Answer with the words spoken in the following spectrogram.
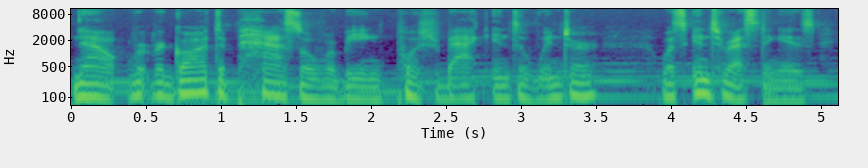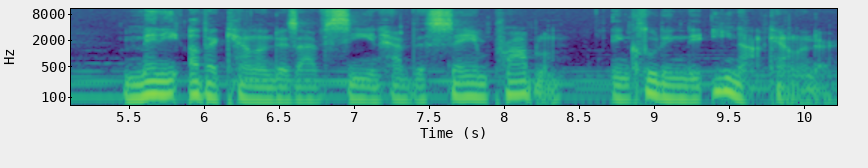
Now, with regard to Passover being pushed back into winter, what's interesting is many other calendars I've seen have the same problem, including the Enoch calendar.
